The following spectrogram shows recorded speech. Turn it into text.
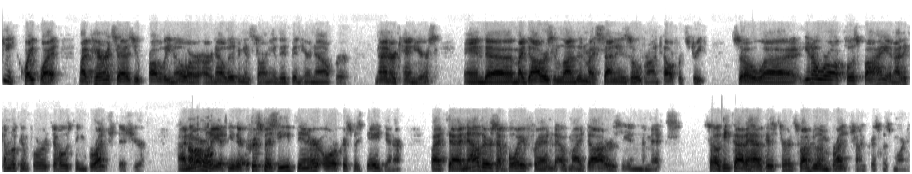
usually quite quiet. My parents, as you probably know, are, are now living in Sarnia. They've been here now for nine or 10 years. And uh, my daughter's in London. My son is over on Telford Street. So, uh, you know, we're all close by, and I think I'm looking forward to hosting brunch this year. Uh, oh, normally, oh. it's either Christmas Eve dinner or Christmas Day dinner, but uh, now there's a boyfriend of my daughter's in the mix, so he's got to have his turn. So I'm doing brunch on Christmas morning.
